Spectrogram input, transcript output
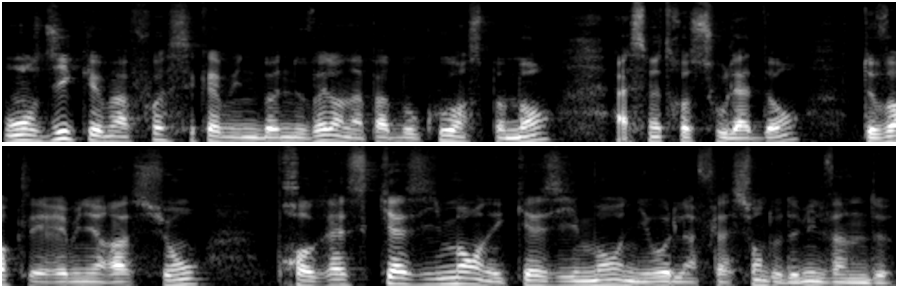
On se dit que ma foi, c'est quand même une bonne nouvelle. On n'a pas beaucoup en ce moment à se mettre sous la dent de voir que les rémunérations progressent quasiment, on est quasiment au niveau de l'inflation de 2022.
